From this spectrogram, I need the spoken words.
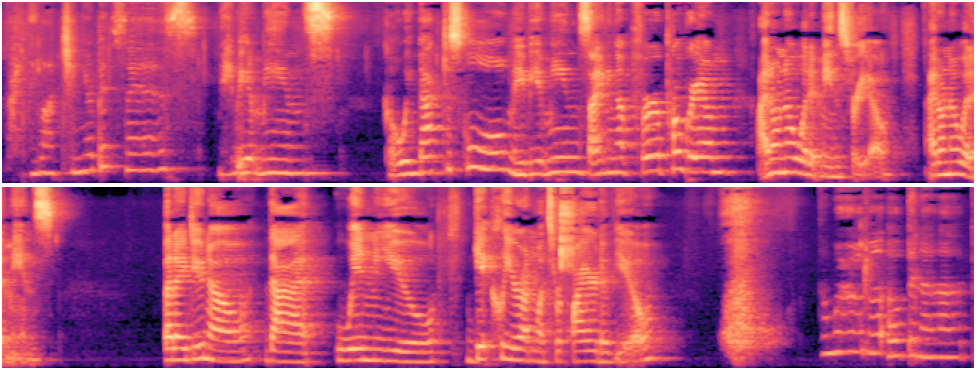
finally launching your business. Maybe it means going back to school. Maybe it means signing up for a program. I don't know what it means for you. I don't know what it means. But I do know that when you get clear on what's required of you, the world will open up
